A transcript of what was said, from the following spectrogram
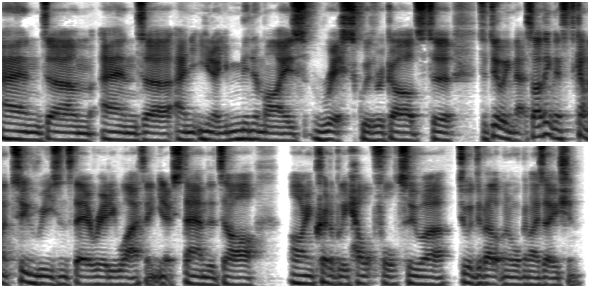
and um, and uh, and you know you minimize risk with regards to to doing that. So I think there's kind of two reasons there really why I think you know standards are are incredibly helpful to uh, to a development organization.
